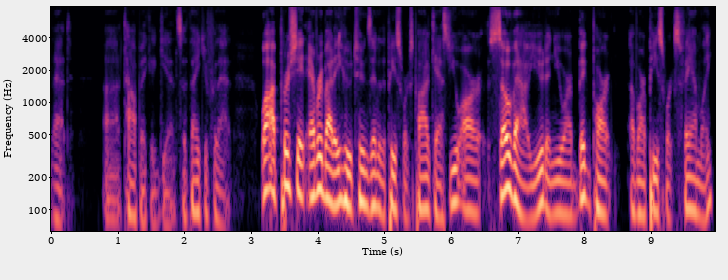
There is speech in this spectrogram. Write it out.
that uh, topic again. So thank you for that. Well, I appreciate everybody who tunes into the Peaceworks podcast. You are so valued and you are a big part of our Peaceworks family.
